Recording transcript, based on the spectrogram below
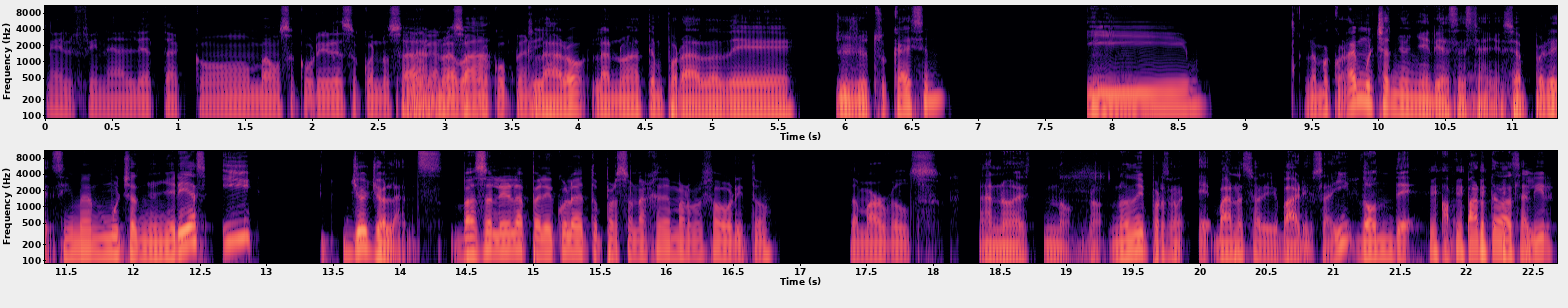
El final de Atacón. Vamos a cubrir eso cuando la salga, no se nueva, preocupen. claro, la nueva temporada de Jujutsu Kaisen. Y no me acuerdo, hay muchas ñoñerías este año, se aproximan muchas ñoñerías y Jojo Lance. Va a salir la película de tu personaje de Marvel favorito. The Marvels. Ah, no, es, no, no, no es mi persona, eh, van a salir varios ahí, donde aparte va a salir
